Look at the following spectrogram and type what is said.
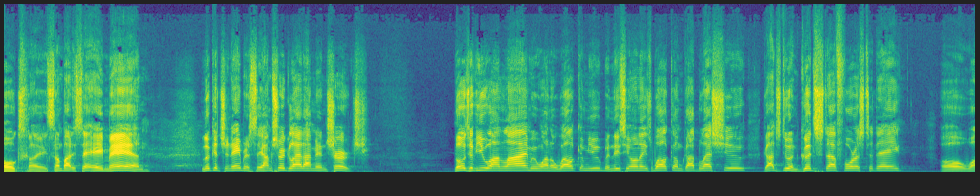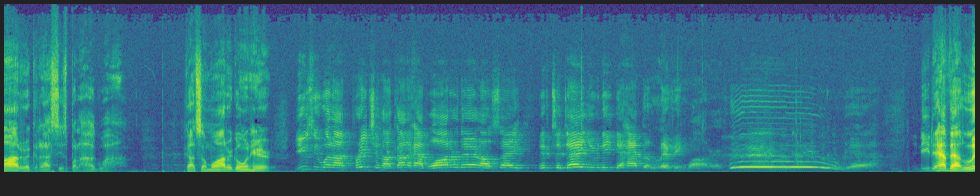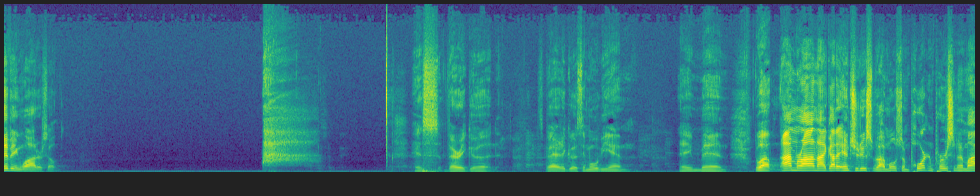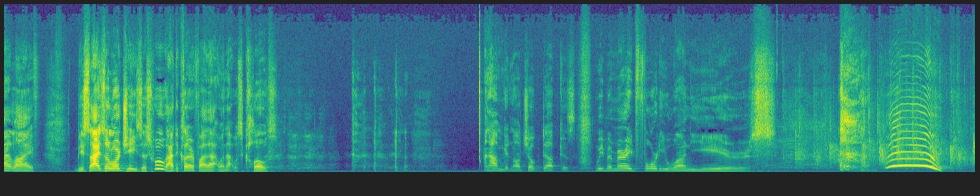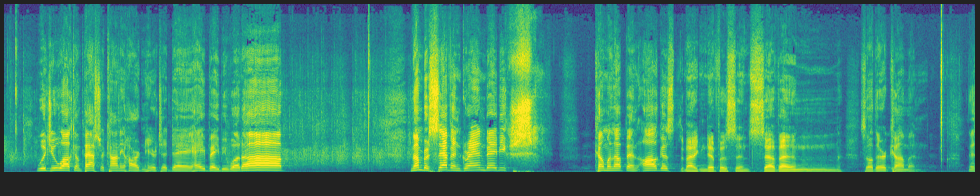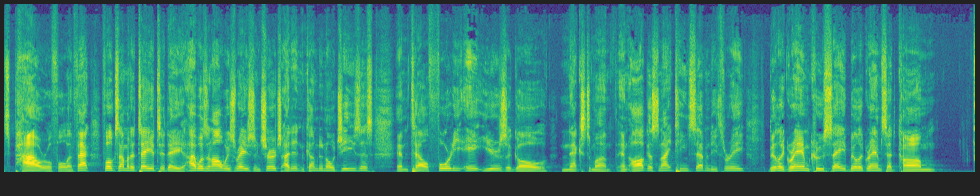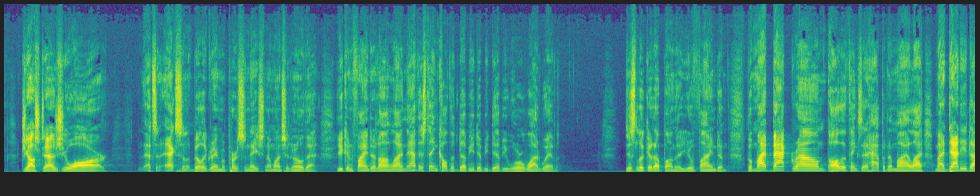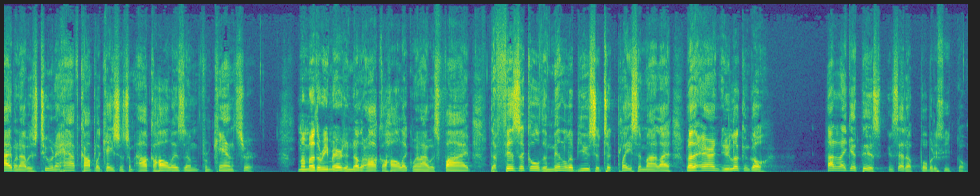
Okay, somebody say amen. Look at your neighbor and say, I'm sure glad I'm in church. Those of you online, we want to welcome you. Bendiciones, welcome. God bless you. God's doing good stuff for us today. Oh, water, gracias por agua. Got some water going here. Usually, when I'm preaching, I'll kind of have water there, and I'll say, if today you need to have the living water. Woo! Yeah. You need to have that living water. So, it's very good. It's very good. Se muy bien. Amen. Well, I'm Ron. I got to introduce my most important person in my life besides the Lord Jesus. Whew, I had to clarify that one. That was close. now I'm getting all choked up because we've been married 41 years. Woo! Would you welcome Pastor Connie Harden here today? Hey, baby, what up? Number seven, grandbaby coming up in August, the Magnificent Seven. So they're coming. It's powerful. In fact, folks, I'm going to tell you today, I wasn't always raised in church. I didn't come to know Jesus until 48 years ago next month. In August 1973, Billy Graham crusade, Billy Graham said, Come just as you are. That's an excellent Billy Graham impersonation. I want you to know that. You can find it online. They have this thing called the WWW, World Wide Web. Just look it up on there, you'll find them. But my background, all the things that happened in my life, my daddy died when I was two and a half, complications from alcoholism, from cancer. My mother remarried another alcoholic when I was five. The physical, the mental abuse that took place in my life. Brother Aaron, you look and go, How did I get this instead of pobrecito?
